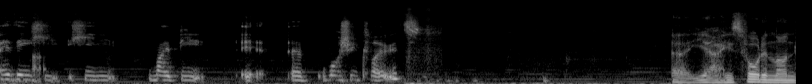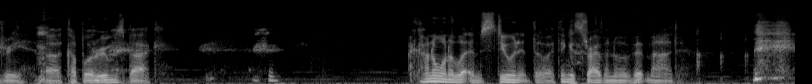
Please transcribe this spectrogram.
I think he he might be uh, uh, washing clothes. uh, yeah, he's folding laundry uh, a couple of rooms back. Okay. I kind of want to let him stew in it though. I think it's driving him a bit mad.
